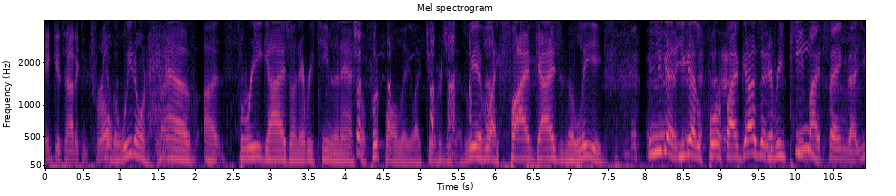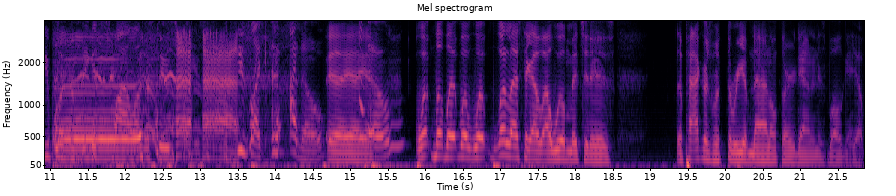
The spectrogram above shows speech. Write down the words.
it gets out of control. Yeah, but we don't have uh, three guys on every team in the National Football League like Georgia does. We have like five guys in the league. You got you got four or five guys on every team. See, team. by saying that, you put the biggest smile on this dude's face. He's like, I know. yeah, yeah, yeah. know. What, but, but, but, what, one last thing I, I will mention is the Packers were three of nine on third down in this ball game, Yep.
